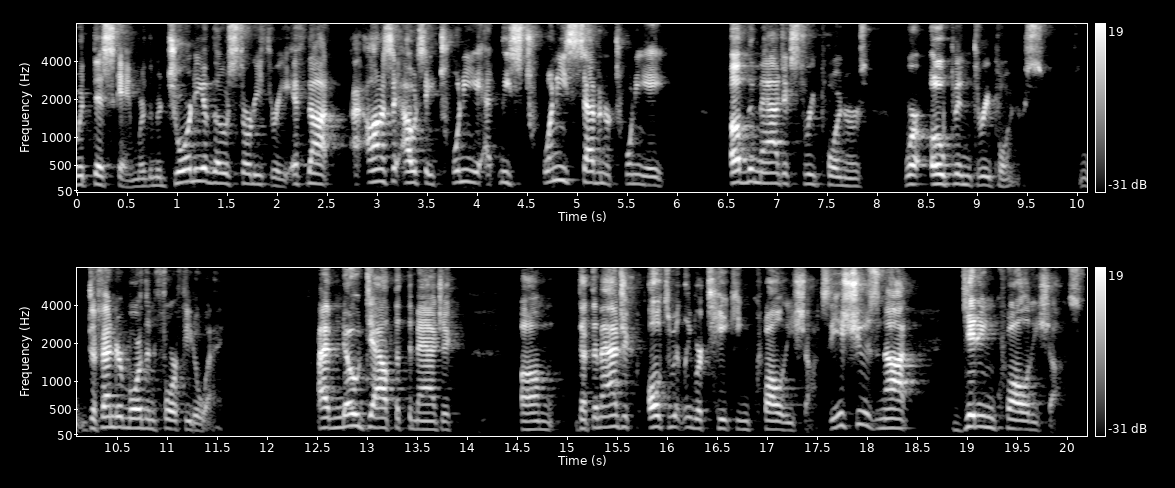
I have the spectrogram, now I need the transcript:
with this game, where the majority of those 33, if not, honestly, I would say 20, at least 27 or 28 of the Magic's three pointers were open three pointers, defender more than four feet away. I have no doubt that the Magic, um, that the Magic ultimately were taking quality shots. The issue is not getting quality shots.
